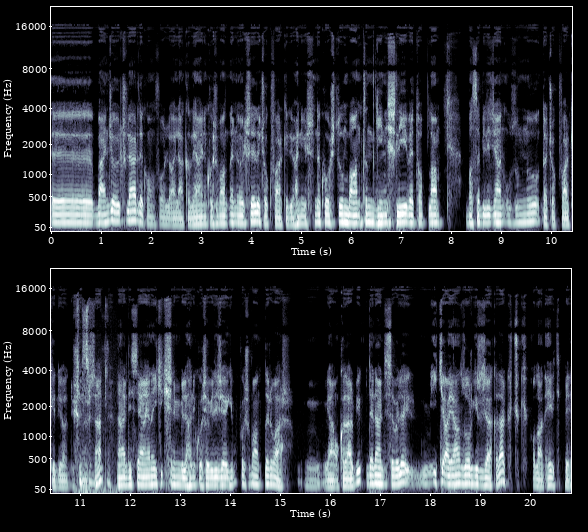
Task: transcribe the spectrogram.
Ee, bence ölçüler de konforla alakalı. Yani koşu bantlarının ölçüleri de çok fark ediyor. Hani üstünde koştuğun bantın genişliği ve toplam basabileceğin uzunluğu da çok fark ediyor düşünürsen. Kesinlikle. Neredeyse yan yana iki kişinin bile hani koşabileceği gibi koşu bantları var. Yani o kadar büyük. Bir de neredeyse böyle iki ayağın zor gireceği kadar küçük olan ev tipi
